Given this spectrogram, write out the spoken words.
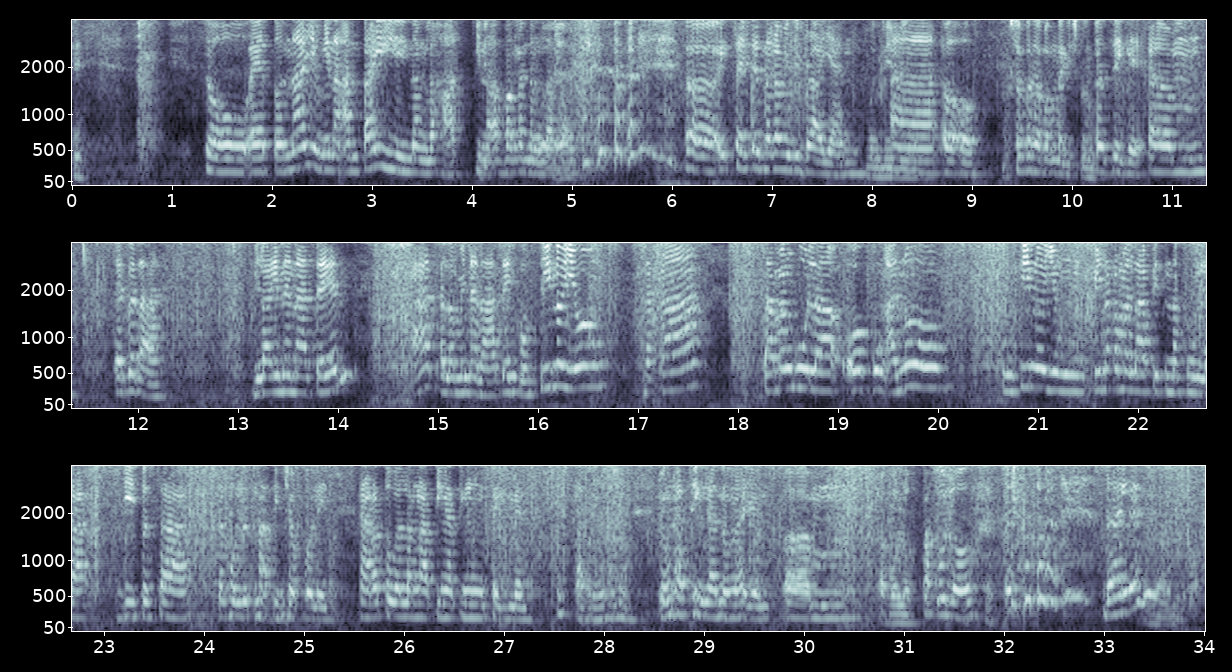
So, eto na yung inaantay ng lahat, inaabangan ng lahat. Uh, excited na kami ni Brian. Magbibilang. Ah, oo. Buksan ka habang nag-explain. O sige, um, eto na. Bilangin na natin at alamin na natin kung sino yung naka tamang hula o kung ano kung sino yung pinakamalapit na hula dito sa nahulot nating chocolate. Nakakatuwa lang ating ating segment. Ay, parang ano, yung ating ano ngayon, um, Pakulo. pakulo. Dahil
